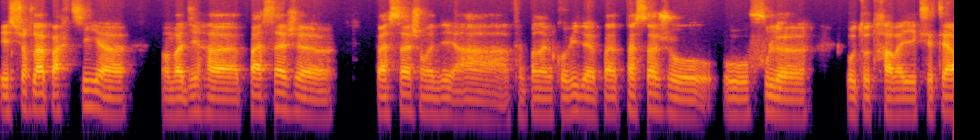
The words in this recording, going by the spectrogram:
et, sur la partie, on va dire, passage, passage, on va dire, enfin, pendant le Covid, passage au, au full auto-travail, etc.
